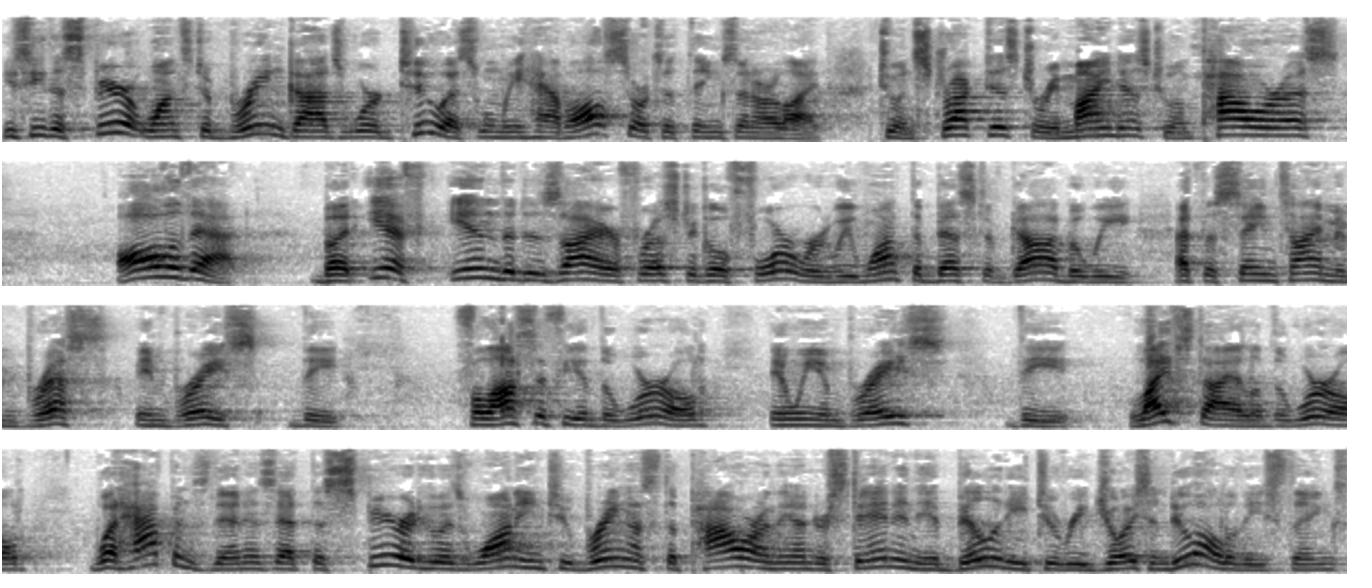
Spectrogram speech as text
You see, the Spirit wants to bring God's word to us when we have all sorts of things in our life to instruct us, to remind us, to empower us, all of that. But if, in the desire for us to go forward, we want the best of God, but we at the same time embrace, embrace the philosophy of the world and we embrace the lifestyle of the world, what happens then is that the Spirit who is wanting to bring us the power and the understanding, the ability to rejoice and do all of these things,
